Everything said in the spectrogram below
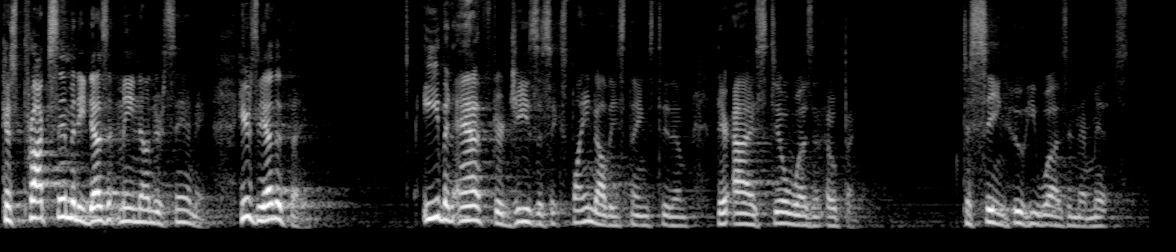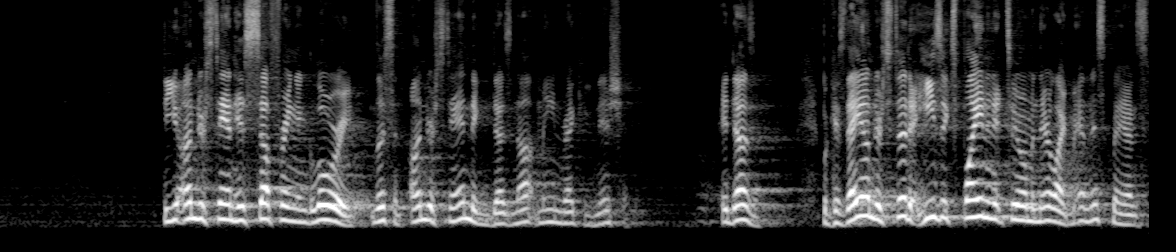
Because proximity doesn't mean understanding. Here's the other thing even after Jesus explained all these things to them, their eyes still wasn't open to seeing who he was in their midst? Do you understand his suffering and glory? Listen, understanding does not mean recognition. It doesn't. Because they understood it. He's explaining it to them, and they're like, man, this man's,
